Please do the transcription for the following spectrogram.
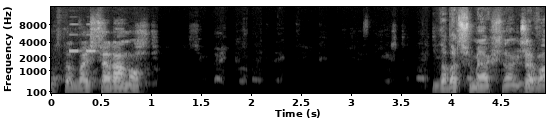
6.20 rano. Zobaczymy jak się nagrzewa.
